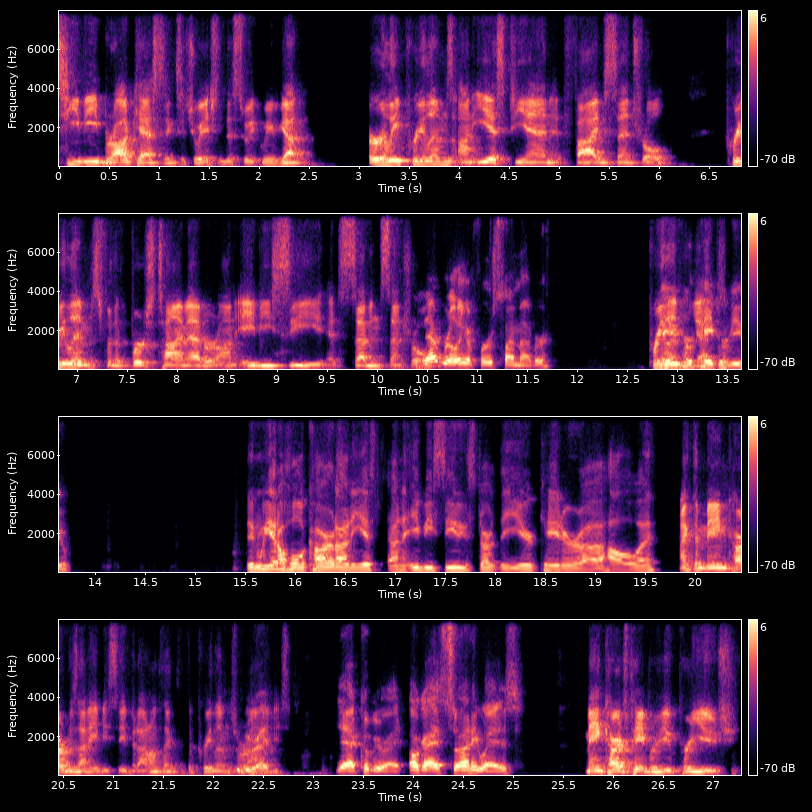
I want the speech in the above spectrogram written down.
TV broadcasting situation this week. We've got early prelims on ESPN at 5 Central, prelims for the first time ever on ABC at 7 Central. Is that really a first time ever? Paid for yes. pay per view. Didn't we get a whole card on ES on ABC to start the year? Kattar uh, Holloway. I think the main card was on ABC, but I don't think that the prelims were on Right. ABC. Yeah, it could be right. Okay, so anyways, Main card's pay per view per usual.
